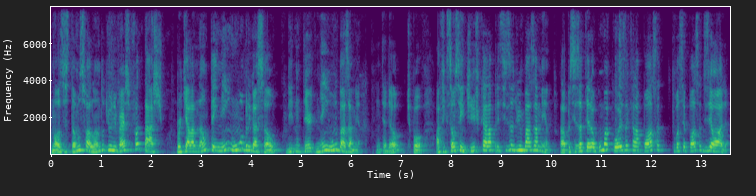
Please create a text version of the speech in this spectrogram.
Nós estamos falando de universo fantástico, porque ela não tem nenhuma obrigação de não ter nenhum embasamento. Entendeu? Tipo, a ficção científica ela precisa de um embasamento. Ela precisa ter alguma coisa que ela possa, que você possa dizer, olha,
